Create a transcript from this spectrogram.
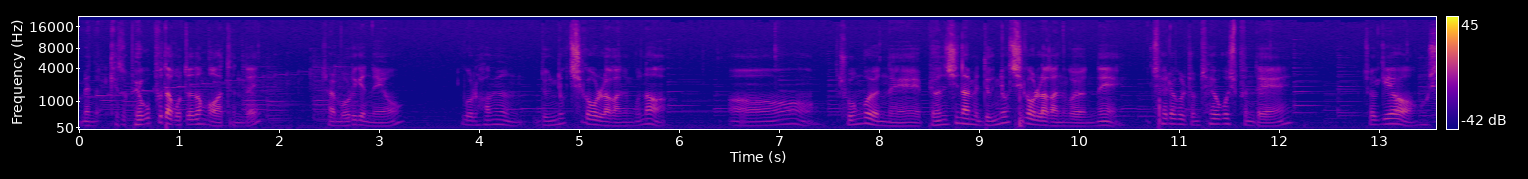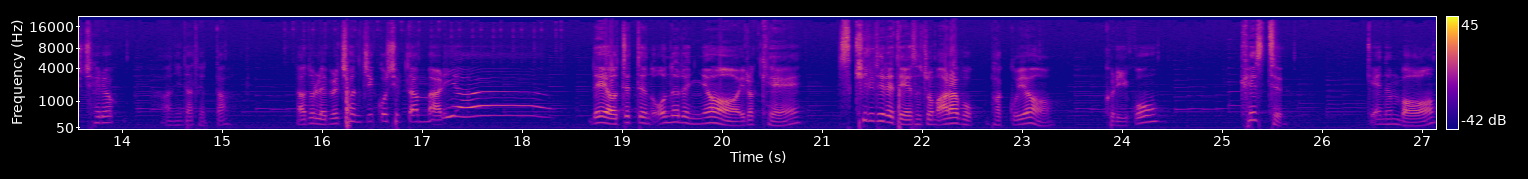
맨날 계속 배고프다고 뜨던 것 같은데 잘 모르겠네요. 이걸 하면 능력치가 올라가는구나. 어, 좋은 거였네. 변신하면 능력치가 올라가는 거였네. 체력을 좀 채우고 싶은데. 저기요, 혹시 체력? 아니다, 됐다. 나도 레벨 1000 찍고 싶단 말이야. 네, 어쨌든 오늘은요, 이렇게 스킬들에 대해서 좀 알아봤고요. 그리고 퀘스트 깨는 법.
